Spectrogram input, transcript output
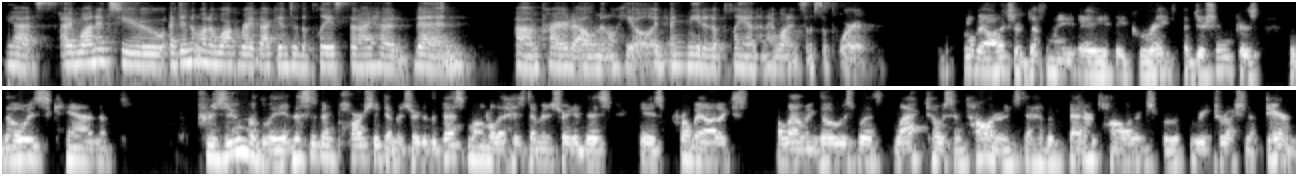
Yes, I wanted to, I didn't want to walk right back into the place that I had been um, prior to Elemental Heal. I, I, needed a plan and I wanted some support. Probiotics are definitely a, a great addition because those can presumably, and this has been partially demonstrated, the best model that has demonstrated this is probiotics allowing those with lactose intolerance to have a better tolerance for reintroduction of dairy.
